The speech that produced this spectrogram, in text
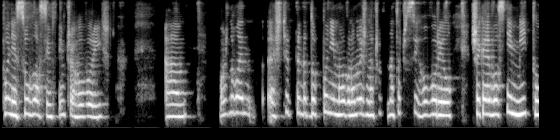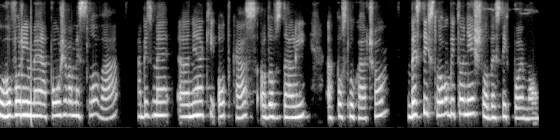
Plne súhlasím s tým, čo hovoríš. A Možno len ešte teda doplním, alebo nadviež na, na to, čo si hovoril, však aj vlastne my tu hovoríme a používame slova, aby sme e, nejaký odkaz odovzdali e, poslucháčom. Bez tých slov by to nešlo, bez tých pojmov.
